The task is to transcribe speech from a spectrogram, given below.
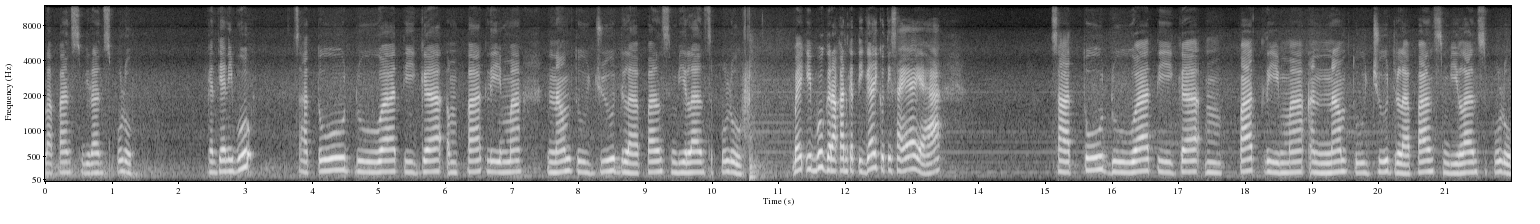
8, 9, 10 Gantian ibu. 1, 2, 3, 4, 5, 6, 7, 8, 9, 10 Baik ibu gerakan ketiga ikuti saya ya. 1, 2, 3, 4, 5, 6, 7, 8, 9, 10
